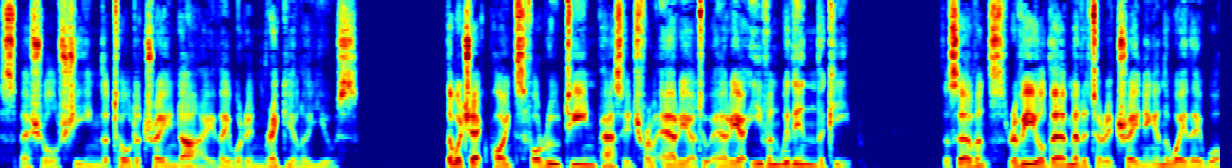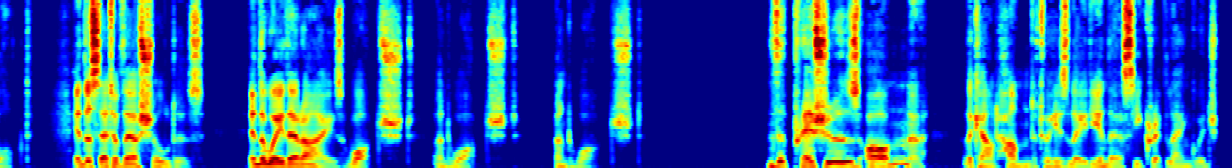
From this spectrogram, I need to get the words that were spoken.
special sheen that told a trained eye they were in regular use. There were checkpoints for routine passage from area to area, even within the keep. The servants revealed their military training in the way they walked, in the set of their shoulders, in the way their eyes watched and watched and watched. The pressure's on, the Count hummed to his lady in their secret language.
